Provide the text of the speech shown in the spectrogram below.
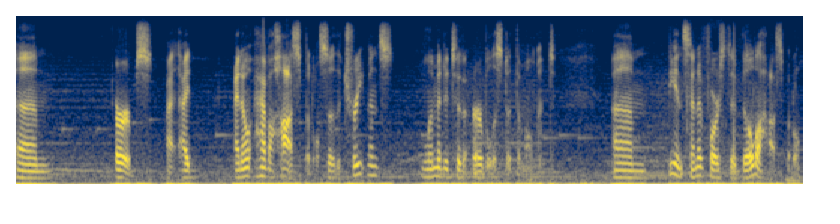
um, herbs. I, I I don't have a hospital, so the treatment's limited to the herbalist at the moment. Um, the incentive for us to build a hospital.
